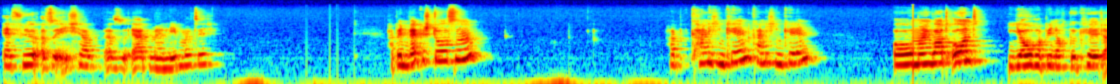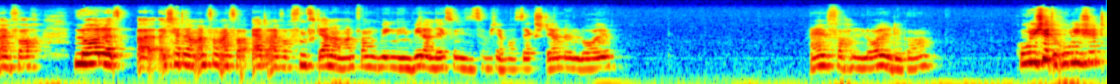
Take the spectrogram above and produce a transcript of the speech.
Er führt, also ich habe, also er hat mehr Leben als ich. Hab ihn weggestoßen. Hab, kann ich ihn killen? Kann ich ihn killen? Oh mein Gott, und yo, hab ihn noch gekillt einfach. Lol, als, äh, ich hatte am Anfang einfach, er hatte einfach 5 Sterne am Anfang wegen dem WLAN-Dex und jetzt habe ich einfach 6 Sterne, lol. Einfach lol, Digga. Holy shit, holy shit.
